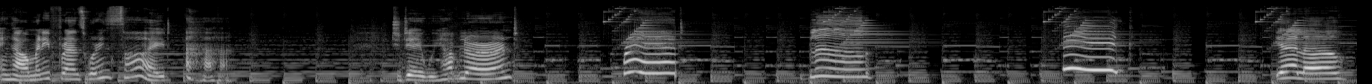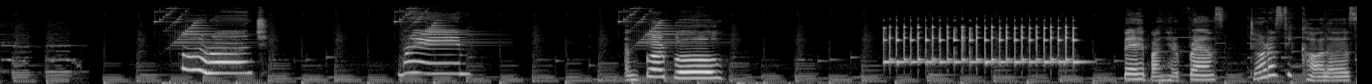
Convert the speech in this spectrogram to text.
And how many friends were inside? today we have learned yellow, orange, green, and purple. Peppa and her friends taught us the colors.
